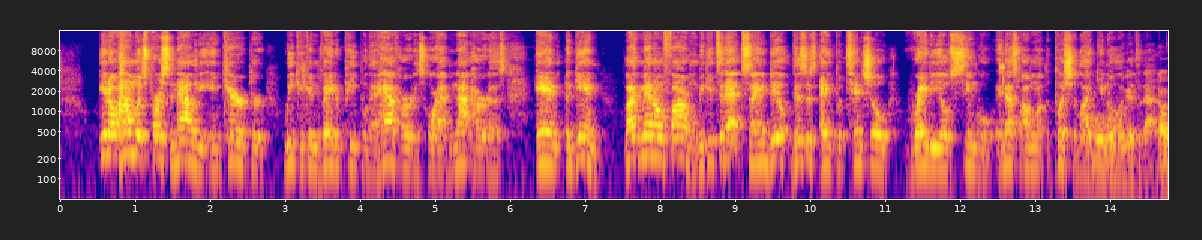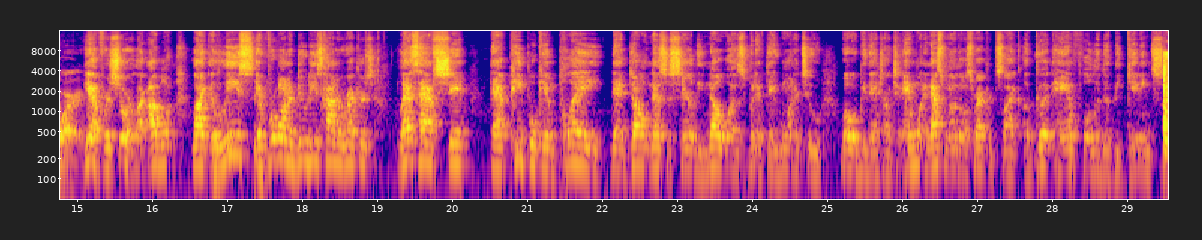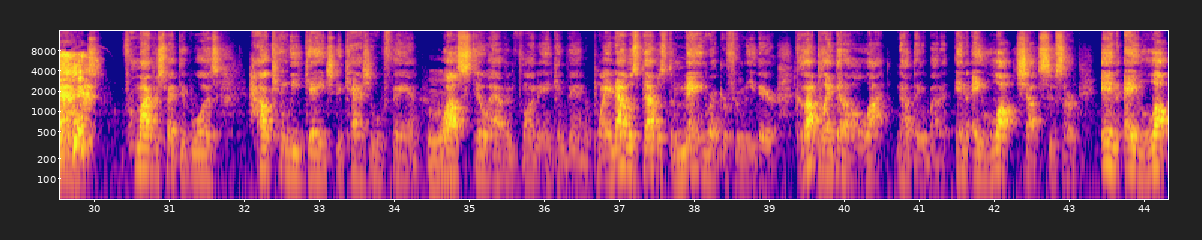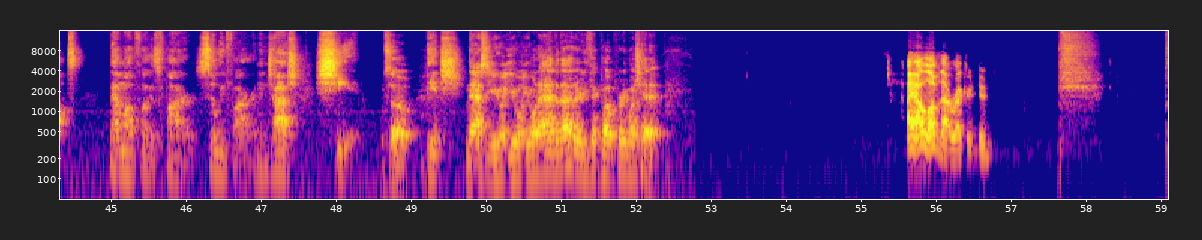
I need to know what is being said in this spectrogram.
you know, how much personality and character we can convey to people that have heard us or have not heard us. And again, like Man on Fire, when we get to that same deal, this is a potential radio single, and that's why I want to push it. Like we'll, you know, we'll, get to that. Don't worry. yeah, for sure. Like I want, like at least if we're gonna do these kind of records, let's have shit that people can play that don't necessarily know us, but if they wanted to, what would be the introduction? And, and that's one of those records. Like a good handful of the beginning songs, from my perspective, was how can we gauge the casual fan while still having fun and conveying the point? And that was that was the main record for me there because I played that a lot. Now I think about it, in a lot. Shout to Sue Sir, in a lot. That motherfucker's fire, silly fire. And then Josh, shit, So bitch. Nasty, you you, you want to add to that, or you think Pope pretty much hit it? Hey, I love that record, dude.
